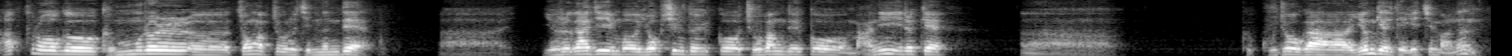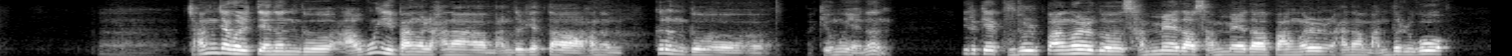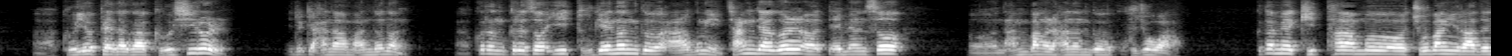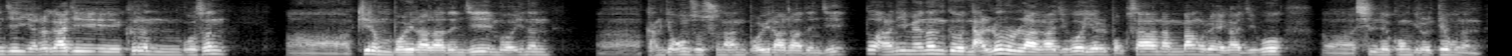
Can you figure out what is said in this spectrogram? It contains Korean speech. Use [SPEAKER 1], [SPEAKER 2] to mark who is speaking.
[SPEAKER 1] 앞으로 그 건물을 어, 종합적으로 짓는데 아, 여러 가지 뭐 욕실도 있고 주방도 있고 많이 이렇게 어, 그 구조가 연결되겠지만은 어, 장작을 떼는 그 아궁이 방을 하나 만들겠다 하는 그런 그 어, 경우에는 이렇게 구들방을 그 3m 3m 방을 하나 만들고 아, 그 옆에다가 거실을 이렇게 하나 만드는 아, 그런 그래서 이 두 개는 그 아궁이 장작을 어, 떼면서 어, 난방을 하는 그 구조와 그 다음에 기타 뭐 주방이라든지 여러 가지 그런 곳은 어, 기름 보일러라든지 뭐 이런 어, 강제 온수 순환 보일러라든지 또 아니면은 그 난로를 놔 가지고 열 복사 난방으로 해 가지고 어, 실내 공기를 데우는 어,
